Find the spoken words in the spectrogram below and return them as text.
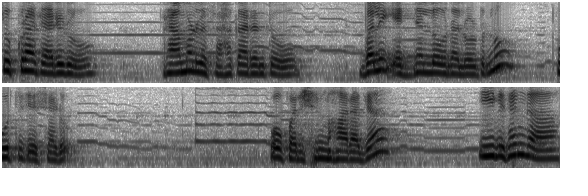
శుక్రాచార్యుడు బ్రాహ్మణుల సహకారంతో బలి యజ్ఞంలో ఉన్న లోటును పూర్తి చేశాడు. ఓ పరిషన్ మహారాజా ఈ విధంగా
